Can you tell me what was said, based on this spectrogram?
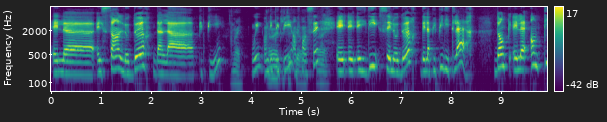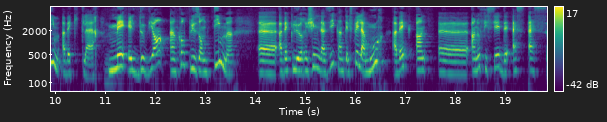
elle, euh, elle sent l'odeur dans la pipi. Oui. Oui, on dit Ah oui, pipi en fait, français. Ouais. Et elle, elle dit c'est l'odeur de la pipi d'Hitler. Donc elle est intime avec Hitler, Hmm. mais elle devient encore plus intime euh, avec le régime nazi quand elle fait l'amour avec un, euh, un officier de SS.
